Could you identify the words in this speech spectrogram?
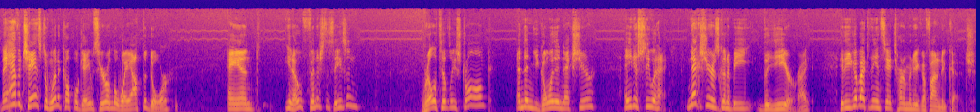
they have a chance to win a couple games here on the way out the door, and you know finish the season relatively strong. And then you go into next year, and you just see what ha- next year is going to be the year, right? Either you go back to the NCAA tournament, or you're going to find a new coach.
